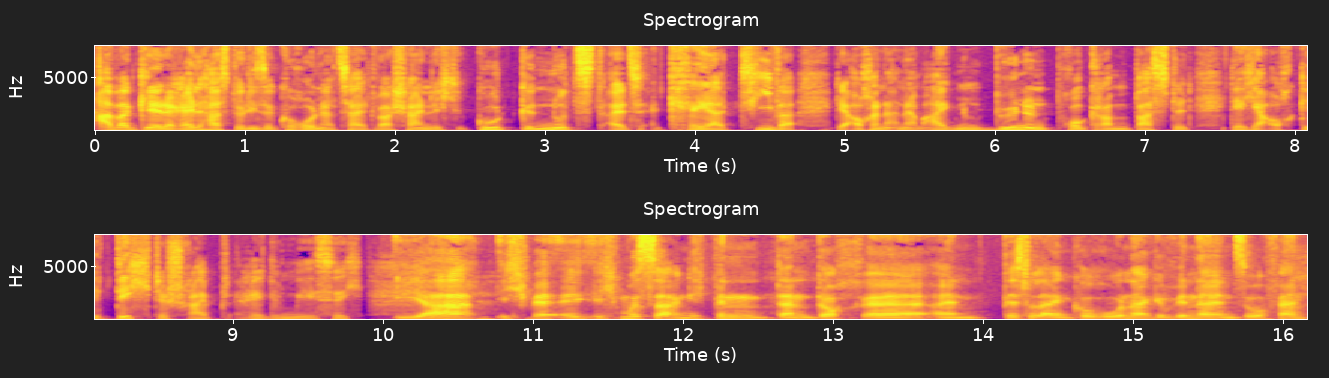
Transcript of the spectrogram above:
Aber generell hast du diese Corona-Zeit wahrscheinlich gut genutzt als Kreativer, der auch an einem eigenen Bühnenprogramm bastelt, der ja auch Gedichte schreibt regelmäßig. Ja, ich, ich muss sagen, ich bin dann doch äh, ein bisschen ein Corona-Gewinner. Insofern,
